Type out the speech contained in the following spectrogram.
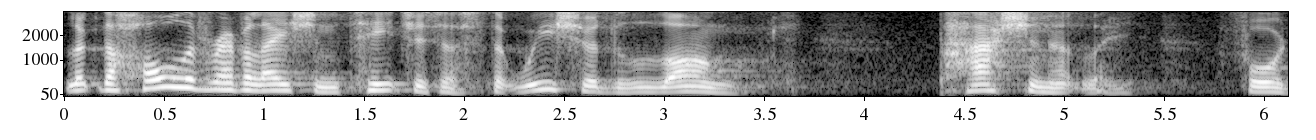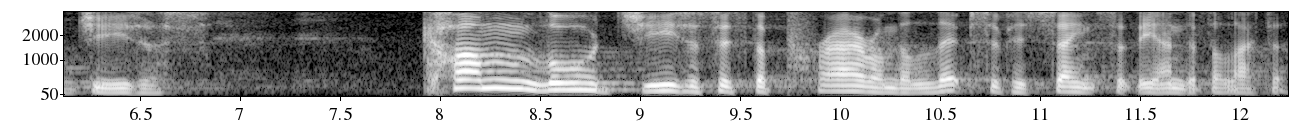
Look, the whole of Revelation teaches us that we should long passionately for Jesus. Come, Lord Jesus, is the prayer on the lips of his saints at the end of the letter.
